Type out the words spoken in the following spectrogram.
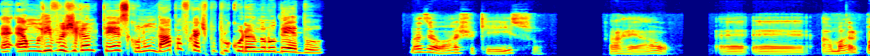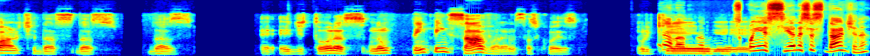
É, é, um livro gigantesco, não dá para ficar, tipo, procurando no dedo. Mas eu acho que isso, na real, é, é a maior parte das, das, das é, editoras não nem pensava né, nessas coisas. Porque. Ela desconhecia a necessidade, né?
